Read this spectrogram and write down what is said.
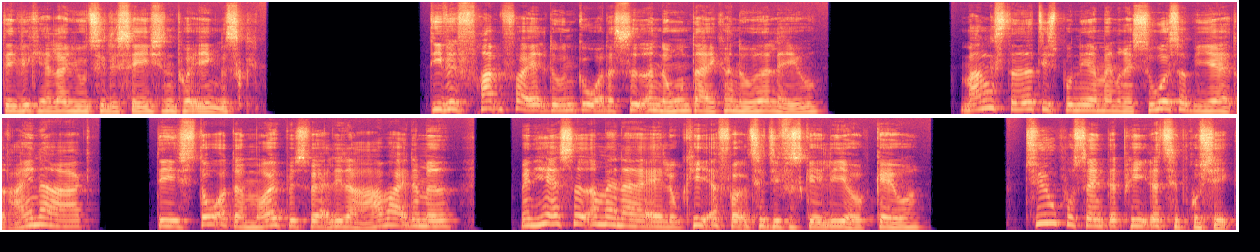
det vi kalder utilization på engelsk. De vil frem for alt undgå, at der sidder nogen, der ikke har noget at lave. Mange steder disponerer man ressourcer via et regneark. Det er stort og meget besværligt at arbejde med, men her sidder man og allokerer folk til de forskellige opgaver. 20% af Peter til projekt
